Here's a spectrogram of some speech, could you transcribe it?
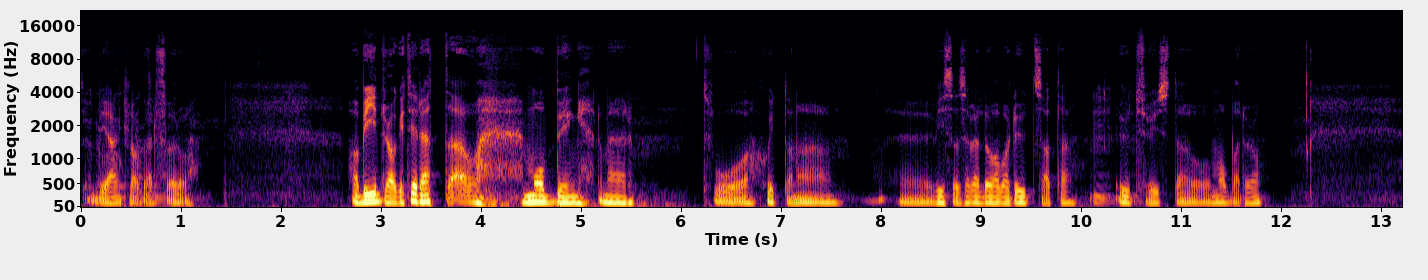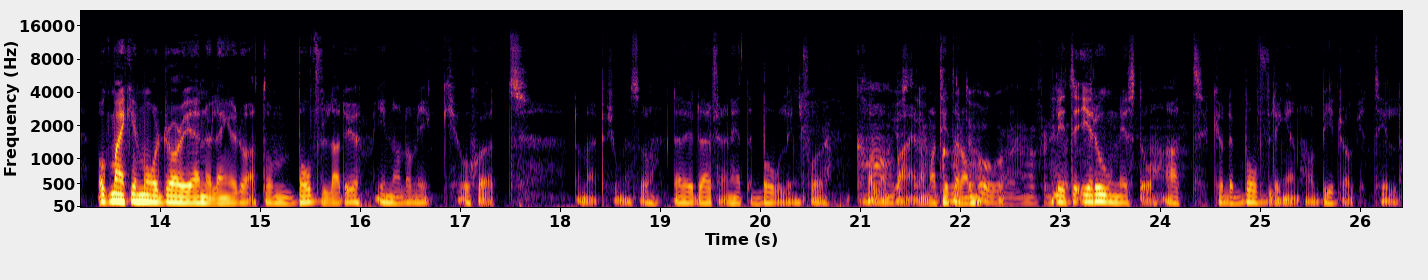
det. Det blir anklagad för att ha bidragit till detta och mobbing. De här två skyttarna eh, visar sig väl då ha varit utsatta, Mm. utfrysta och mobbade då. Och Michael Moore drar ju ännu längre då att de bovlade ju innan de gick och sköt de här personerna. Så det är ju därför den heter Bowling for Columbine. Ja. Om man tittar om, ihåg lite ironiskt då att kunde bowlingen ha bidragit till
